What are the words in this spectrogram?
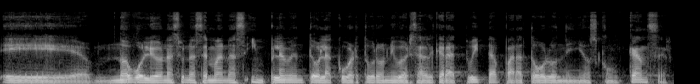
eh, Nuevo León hace unas semanas implementó la cobertura universal gratuita para todos los niños con cáncer.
